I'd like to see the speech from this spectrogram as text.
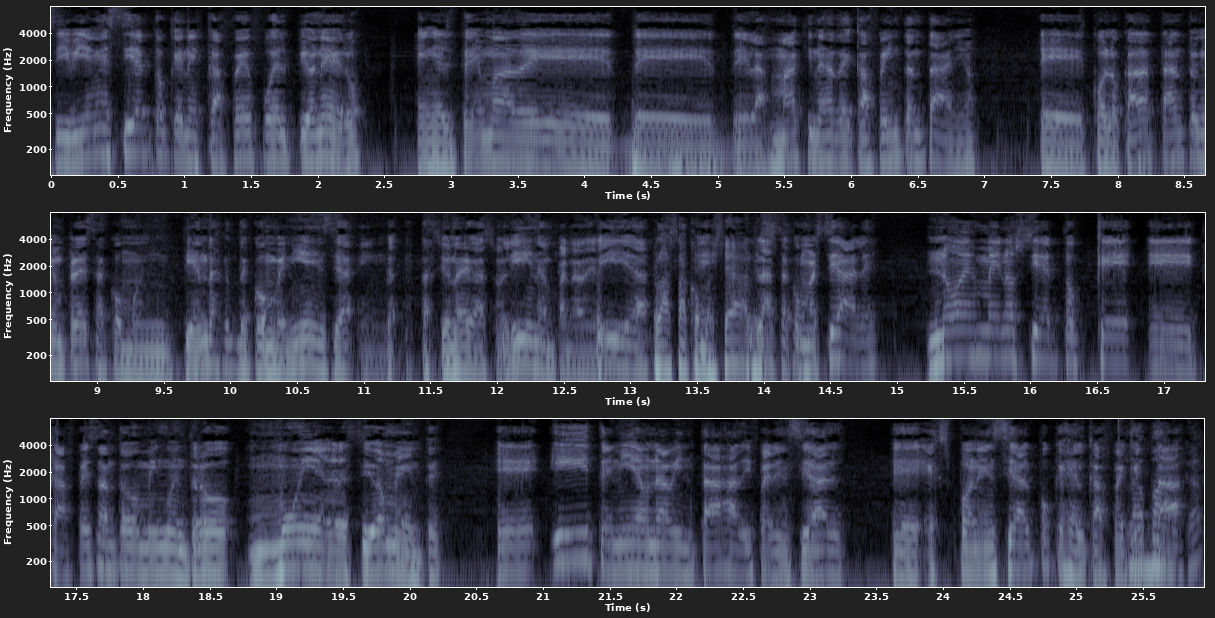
Si bien es cierto que Nescafé fue el pionero en el tema de, de, de las máquinas de café instantáneo, eh, colocadas tanto en empresas como en tiendas de conveniencia, en estaciones de gasolina, en panadería, Plazas eh, comerciales. plazas comerciales. No es menos cierto que eh, Café Santo Domingo entró muy agresivamente eh, y tenía una ventaja diferencial eh, exponencial porque es el café que La está marca.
